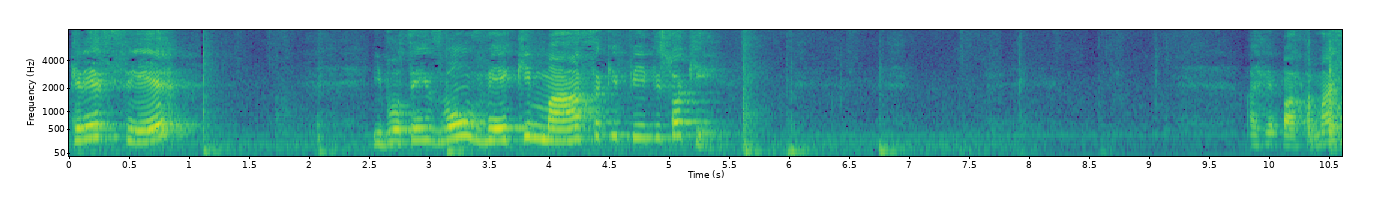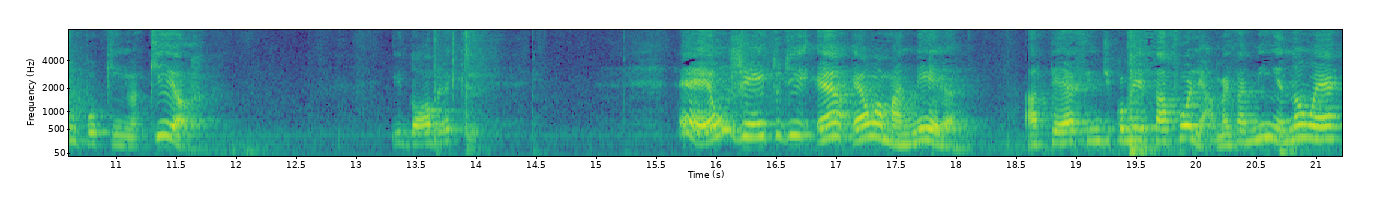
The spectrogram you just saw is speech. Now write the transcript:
crescer. E vocês vão ver que massa que fica isso aqui. Aí você passa mais um pouquinho aqui, ó. E dobra aqui. É, é um jeito de... É, é uma maneira até assim de começar a folhar. Mas a minha não é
